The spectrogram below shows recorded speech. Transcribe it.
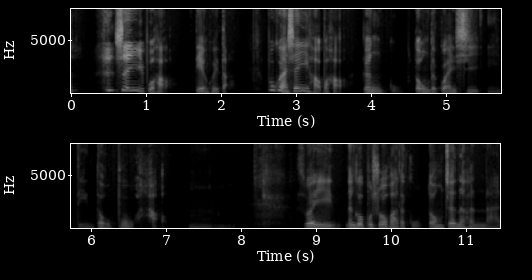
生意不好，店会倒。不管生意好不好，跟股东的关系一定都不好。嗯，所以能够不说话的股东真的很难。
